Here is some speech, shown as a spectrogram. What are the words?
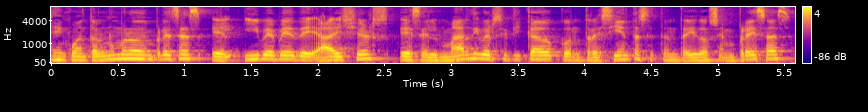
En cuanto al número de empresas, el IBB de iShares es el más diversificado con 372 empresas,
